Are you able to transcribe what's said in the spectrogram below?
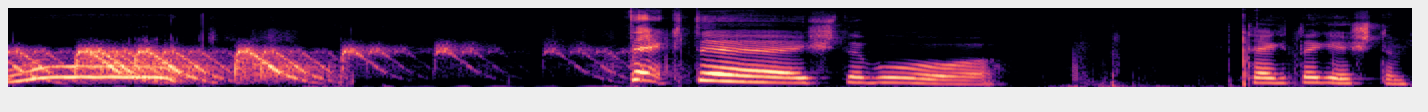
Uuu. Tekte işte bu. Tekte geçtim.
